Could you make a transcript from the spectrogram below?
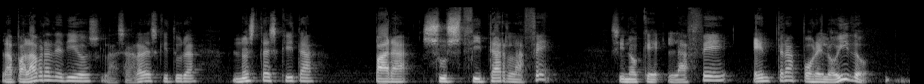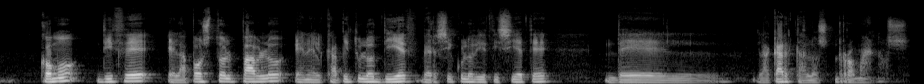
la palabra de Dios, la Sagrada Escritura, no está escrita para suscitar la fe, sino que la fe entra por el oído, como dice el apóstol Pablo en el capítulo 10, versículo 17 de la carta a los romanos.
